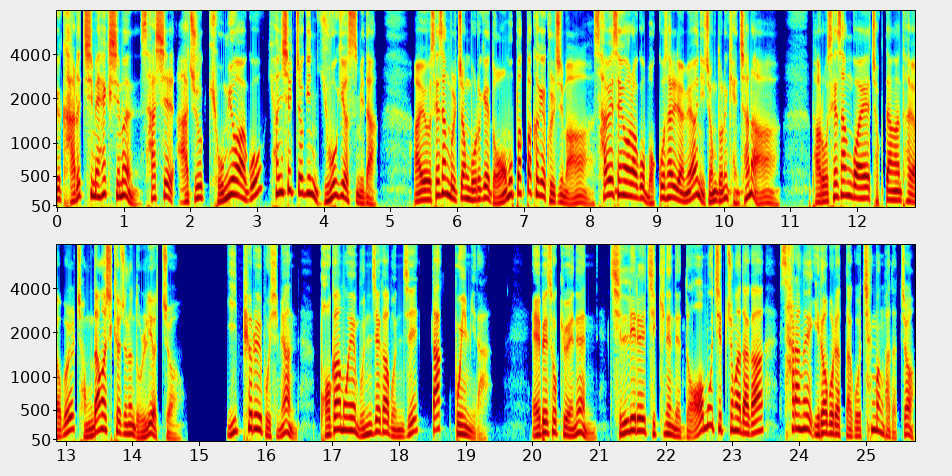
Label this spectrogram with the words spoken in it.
그 가르침의 핵심은 사실 아주 교묘하고 현실적인 유혹이었습니다. 아유, 세상 물정 모르게 너무 빡빡하게 굴지 마. 사회생활하고 먹고 살려면 이 정도는 괜찮아. 바로 세상과의 적당한 타협을 정당화시켜주는 논리였죠. 이 표를 보시면 버가모의 문제가 뭔지 딱 보입니다. 에베소 교회는 진리를 지키는데 너무 집중하다가 사랑을 잃어버렸다고 책망받았죠.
